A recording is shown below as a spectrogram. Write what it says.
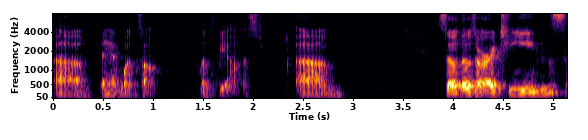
Um, they had one song, let's be honest. Um, so those are our teams.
